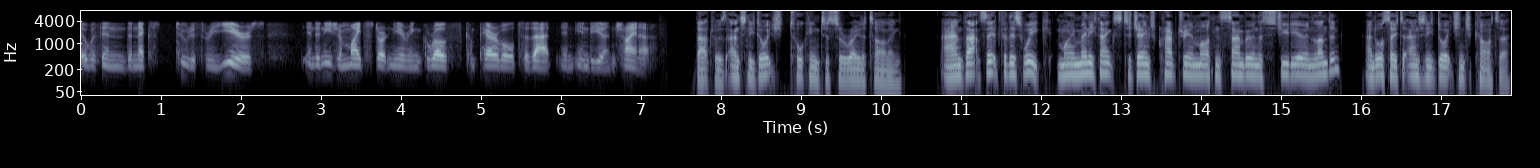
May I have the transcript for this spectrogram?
that within the next two to three years, Indonesia might start nearing growth comparable to that in India and China. That was Anthony Deutsch talking to Serena Tarling. And that's it for this week. My many thanks to James Crabtree and Martin Sandbu in the studio in London, and also to Anthony Deutsch in Jakarta.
